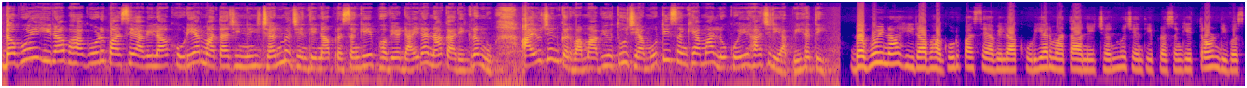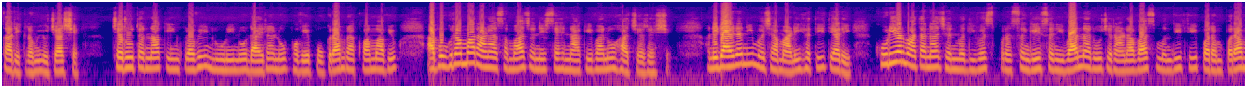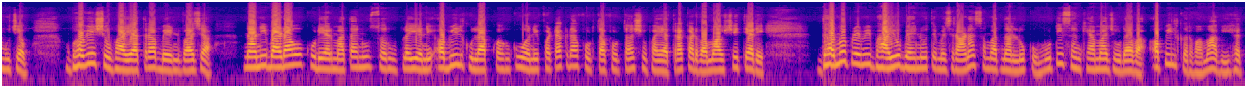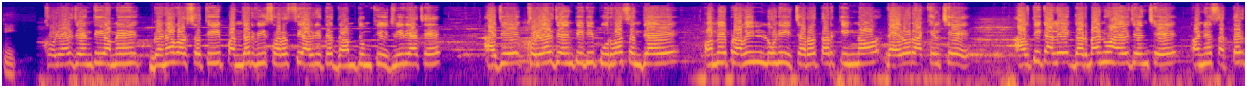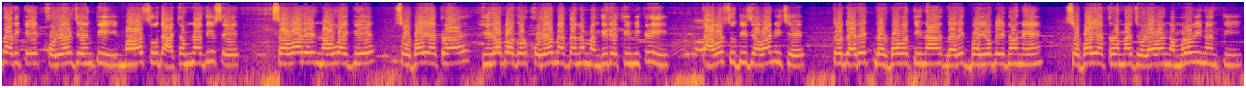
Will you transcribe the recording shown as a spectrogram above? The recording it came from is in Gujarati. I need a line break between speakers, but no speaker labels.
ડભોઈ હીરા ભાગોળ પાસે આવેલા ખોડિયાર માતાજીની જન્મ જયંતિના પ્રસંગે ભવ્ય ડાયરાના કાર્યક્રમનું આયોજન કરવામાં આવ્યું હતું, જ્યાં મોટી સંખ્યામાં લોકોએ હાજરી આપી હતી. ડભોઈના હીરા ભાગોળ પાસે આવેલા ખોડિયાર માતાની જન્મ જયંતિ પ્રસંગે ત્રણ દિવસ કાર્યક્રમ યોજાશે. ચરોતરના કિંગ પ્રવીણ લુણીનો ડાયરાનો ભવ્ય પ્રોગ્રામ રાખવામાં આવ્યો. આ પ્રોગ્રામમાં રાણા સમાજ અને શહેરના આગેવાનો હાજર રહેશે. અને ડાયરાની મજા માણી હતી ત્યારે ખોડિયાર માતાના જન્મદિવસ પ્રસંગે શનિવારના રોજ રાણાવાસ મંદિરથી પરંપરા મુજબ ભવ્ય શોભાયાત્રા બેન્ડ બાજા નાની બાળાઓ ખોડિયાર માતાનું સ્વરૂપ લઈ અને અબીલ ગુલાબ કંકુ અને ફટાકડા ફોડતા ફોડતા શોભાયાત્રા કાઢવામાં આવશે ત્યારે ધર્મપ્રેમી ભાઈઓ બહેનો તેમજ રાણા સમાજના લોકો મોટી સંખ્યામાં જોડાવા અપીલ કરવામાં આવી હતી.
ખોડિયાર જયંતિ અમે ઘણા વર્ષોથી પંદર, વીસ વર્ષથી આવી રીતે ધામધૂમથી ઉજવી રહ્યા છે. આજે ખોડિયાર જયંતિની પૂર્વ સંધ્યાએ અમે પ્રવીણ લુણી, ચરોતર કિંગનો ડાયરો રાખેલ છે. આવતીકાલે ગરબાનું આયોજન છે અને સત્તર તારીખે ખોડિયાર જયંતિ મહાસુદ આઠમના દિવસે સવારે નવ વાગ્યે શોભાયાત્રા હીરાબાગોર ખોડિયાર માતાના મંદિરેથી નીકળી ટાવર સુધી જવાની છે. તો દરેક દર્ભાવતીના દરેક ભાઈઓ બહેનોને શોભાયાત્રામાં જોડાવા નમ્ર વિનંતી.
